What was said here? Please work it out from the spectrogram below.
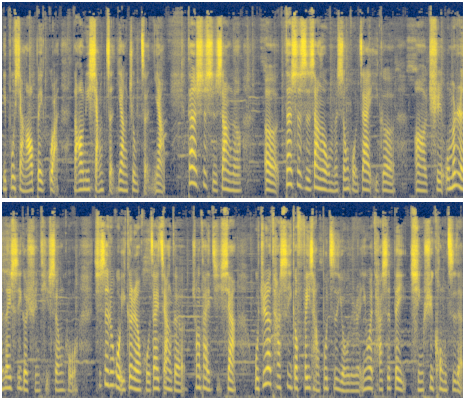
你不想要被管，然后你想怎样就怎样。但事实上呢，呃，但事实上呢，我们生活在一个呃群，我们人类是一个群体生活。其实如果一个人活在这样的状态底下，我觉得他是一个非常不自由的人，因为他是被情绪控制的。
